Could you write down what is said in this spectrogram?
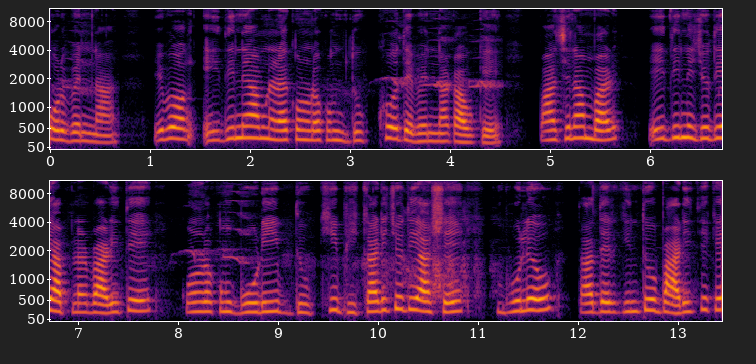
করবেন না এবং এই দিনে আপনারা কোনো রকম দুঃখ দেবেন না কাউকে। পাঁচ নাম্বার, এই দিনে যদি আপনার বাড়িতে কোনো রকম গরিব, দুঃখী, ভিখারি যদি আসে, ভুলেও তাদের কিন্তু বাড়ি থেকে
